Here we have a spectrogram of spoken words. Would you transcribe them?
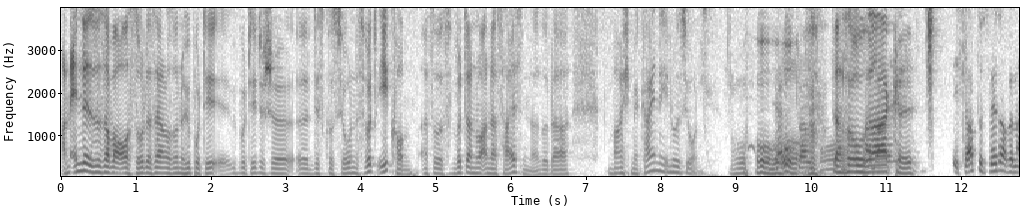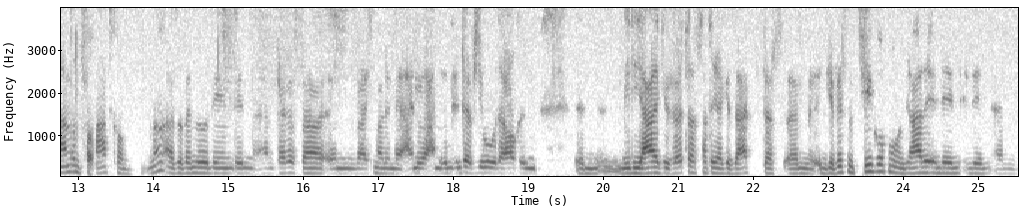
Am Ende ist es aber auch so, dass ja noch so eine hypothe hypothetische äh, Diskussion. Es wird eh kommen. Also es wird dann nur anders heißen. Also da mache ich mir keine Illusionen. Oh, Ja, das ich das Orakel. Ich glaube, das wird auch in einem anderen Format kommen. Ne? Also wenn du den, den Herrn Perez da, ähm, sag ich mal, in der einen oder anderen Interview oder auch in, in medial gehört hast, hat er ja gesagt, dass ähm, in gewissen Zielgruppen und gerade in den, in den ähm,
